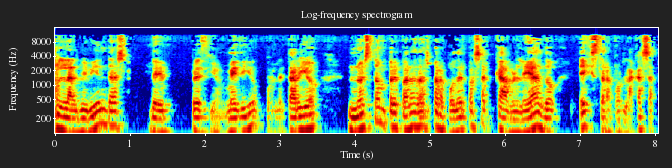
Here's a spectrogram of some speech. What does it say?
las viviendas de precio medio, proletario, no están preparadas para poder pasar cableado extra por la casa.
